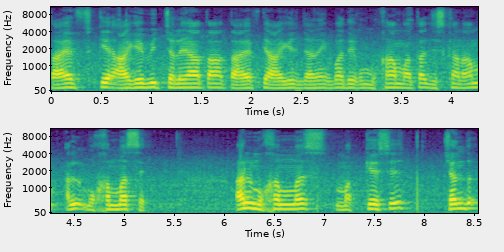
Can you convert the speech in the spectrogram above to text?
ताइफ के आगे भी चले जाता ताइफ के आगे जाने के बाद एक मुकाम आता जिसका नाम अलमुखम्मस है। अलमुखम्मस मक्के से चंद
